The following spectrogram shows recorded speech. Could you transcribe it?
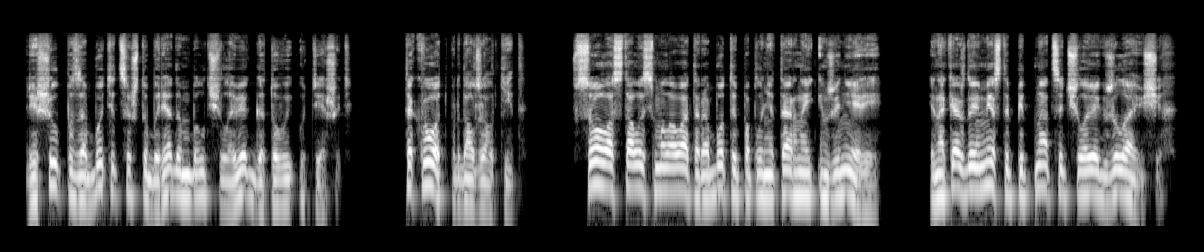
решил позаботиться, чтобы рядом был человек, готовый утешить. «Так вот», — продолжал Кит, — «в СОЛ осталось маловато работы по планетарной инженерии, и на каждое место 15 человек желающих.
